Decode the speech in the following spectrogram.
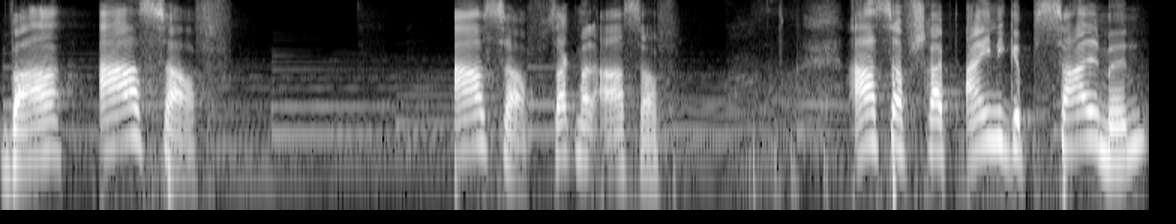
war Asaf. Asaf, sag mal Asaf. Asaf schreibt einige Psalmen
